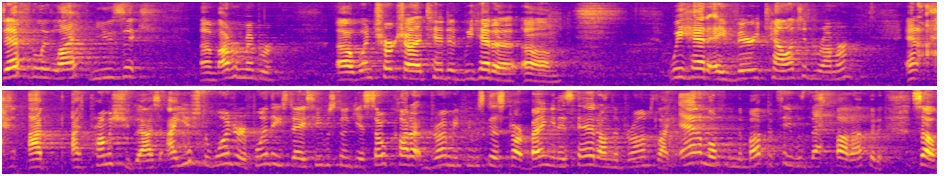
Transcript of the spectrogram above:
definitely like music. Um, I remember uh, one church I attended, we had a um, we had a very talented drummer and I, I, I promise you guys, I used to wonder if one of these days he was going to get so caught up drumming, he was going to start banging his head on the drums like Animal from the Muppets. He was that caught up in it. So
